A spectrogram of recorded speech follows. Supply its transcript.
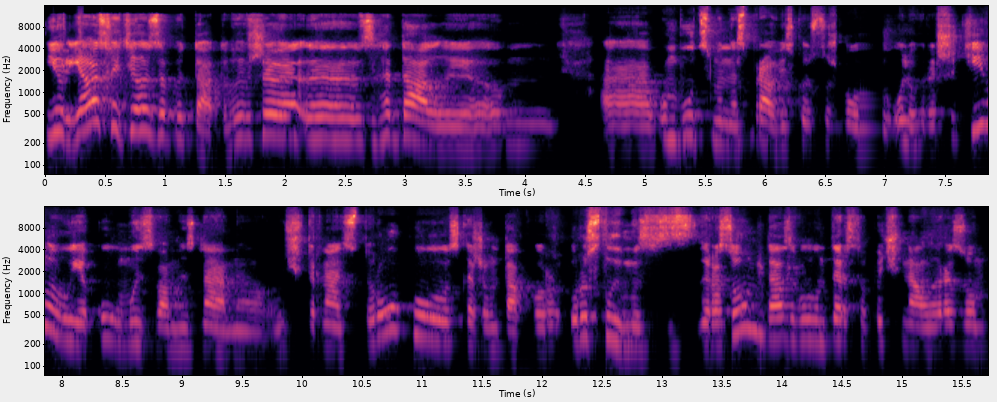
Юр, я вас хотіла запитати. Ви вже е, згадали е, омбудсмена з прав військовослужбовців Ольгу Решетілову, яку ми з вами знаємо з 2014 року, скажімо так, росли ми разом, да, з волонтерства починали разом.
